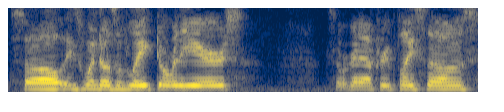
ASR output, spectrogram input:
So these windows have leaked over the years. So we're going to have to replace those.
